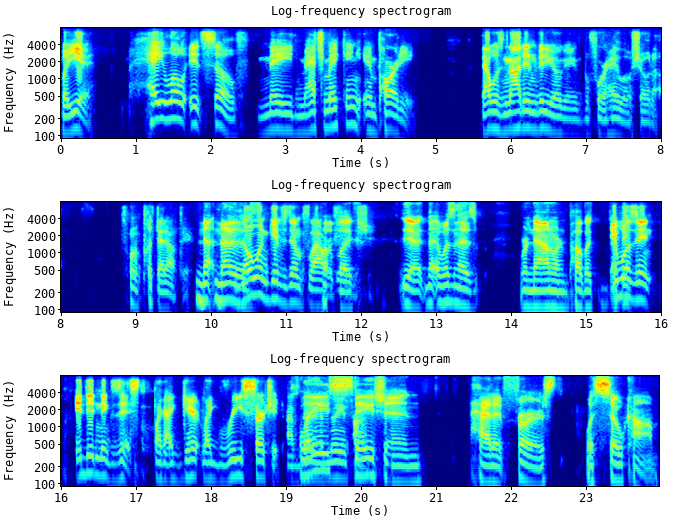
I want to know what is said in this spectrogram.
but yeah, Halo itself made matchmaking and partying. That was not in video games before Halo showed up. Just want to put that out there. no, no, No one gives them flowers. public. yeah, it wasn't as renowned or in public. I It wasn't. It didn't exist. Like I get. Like research it. I've done it a million times. PlayStation had it first with SOCOM.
